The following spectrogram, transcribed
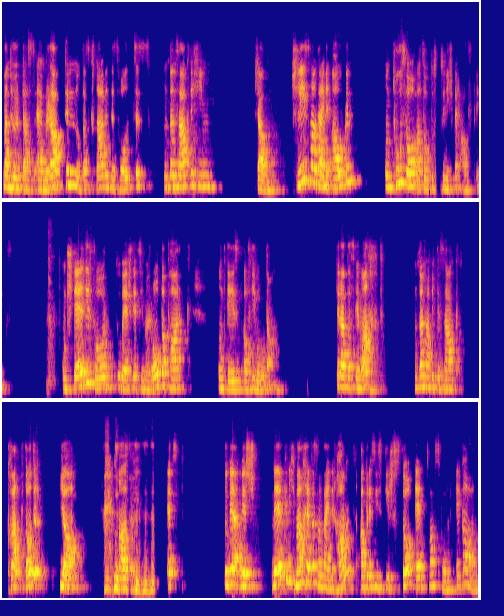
man hört das ähm, Rattern und das Knarren des Holzes. Und dann sagte ich ihm, schau, schließ mal deine Augen und tu so, als ob du sie nicht mehr aufbringst. Und stell dir vor, du wärst jetzt im Europapark und gehst auf die Wodan. Der hat das gemacht und dann habe ich gesagt, klappt, oder? Ja. Also, jetzt, du wirst merken, ich mache etwas an deiner Hand, aber es ist dir so etwas von egal.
